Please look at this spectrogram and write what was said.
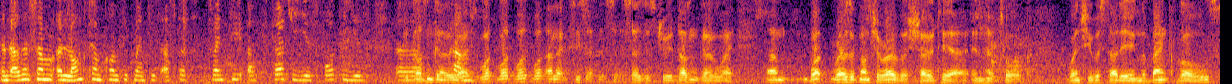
And are there some uh, long-term consequences after 20, uh, 30 years, 40 years? Uh, It doesn't go come? away. What, what, what, what Alexei sa- says is true. It doesn't go away. Um, what Rosa Goncharova showed here in her talk when she was studying the bank voles,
